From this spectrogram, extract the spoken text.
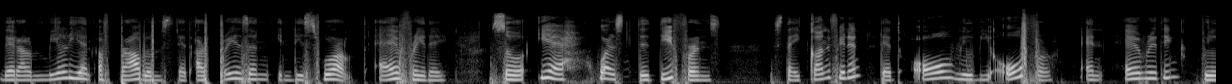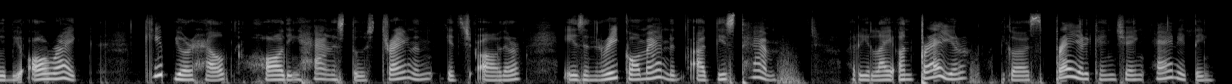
there are millions of problems that are present in this world every day. So, yeah, what's the difference? Stay confident that all will be over and everything will be alright. Keep your health. Holding hands to strengthen each other isn't recommended at this time. Rely on prayer because prayer can change anything.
